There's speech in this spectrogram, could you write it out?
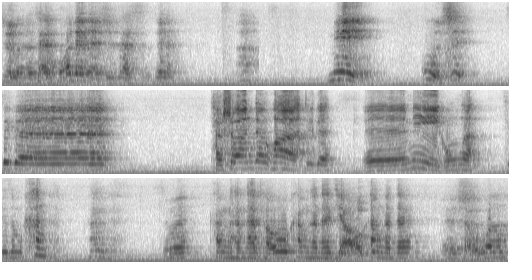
是在活着呢，是在死着呢，啊，命故事，这个他说完这话，这个呃密公啊，就这么看看看看，怎么看看他头，看看他脚，看看他呃手啊，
